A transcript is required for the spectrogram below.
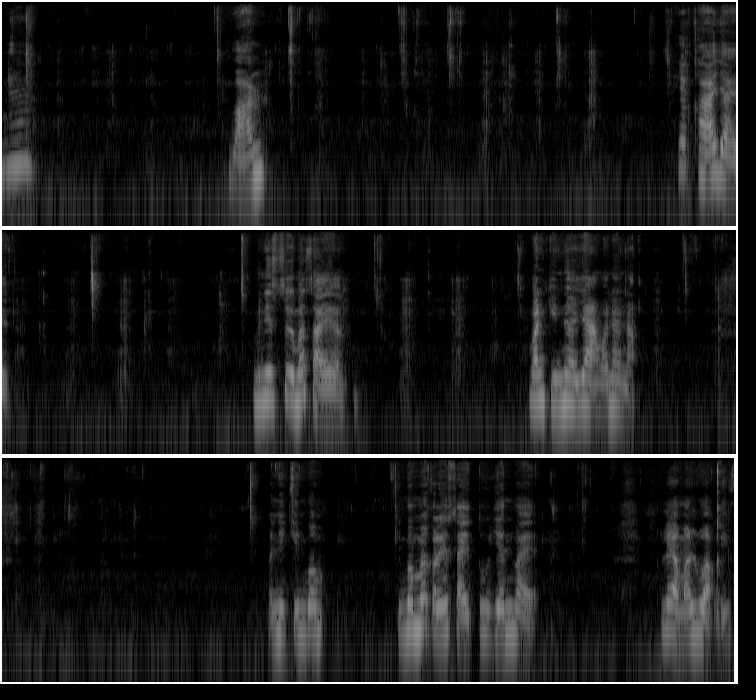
อืม หวาน เฮ็ดขาใหญ่มินิซื้อมาใส่วันกินเนื้อย่างวันนั้นอะ วันนี้กินบ่กินบ่เมื่อก็เลยใส่ตู้เย็นไว้แล้วเอามาลวกอีก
